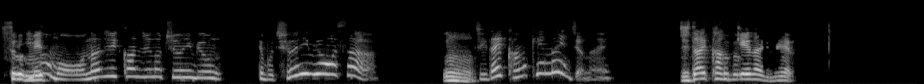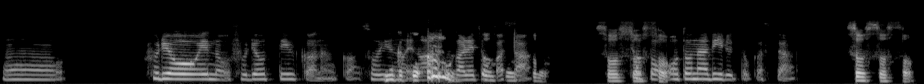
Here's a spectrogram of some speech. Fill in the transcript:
すごいめ、今も同じ感じの中二病。でも中二病はさ、うん。時代関係ないんじゃない？時代関係ないね。うん。不良への、不良っていうか、なんか、そういうのへの憧れとかさ、そうそうそう。ちょっと。大人びるとかさ、そうそうそ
